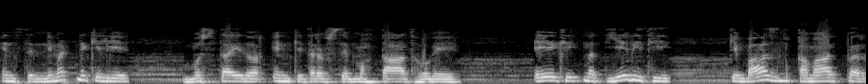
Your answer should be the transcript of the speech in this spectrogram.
ان سے نمٹنے کے لیے مستعد اور ان کی طرف سے محتاط ہو گئے۔ ایک حکمت یہ بھی تھی کہ بعض مقامات پر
